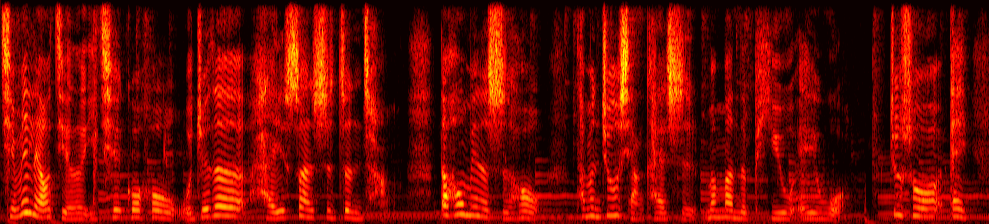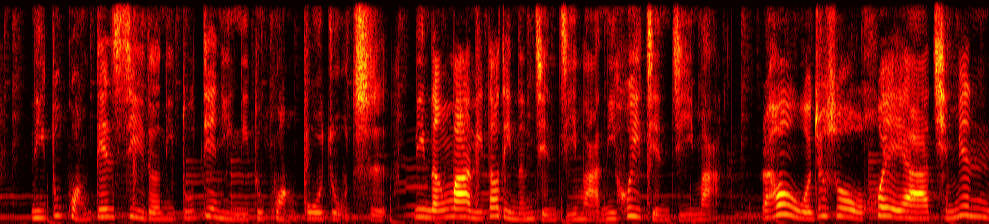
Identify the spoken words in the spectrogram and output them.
前面了解了一切过后，我觉得还算是正常。到后面的时候，他们就想开始慢慢的 PUA 我，就说：“哎，你读广电系的，你读电影，你读广播主持，你能吗？你到底能剪辑吗？你会剪辑吗？”然后我就说：“我会呀，前面。”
